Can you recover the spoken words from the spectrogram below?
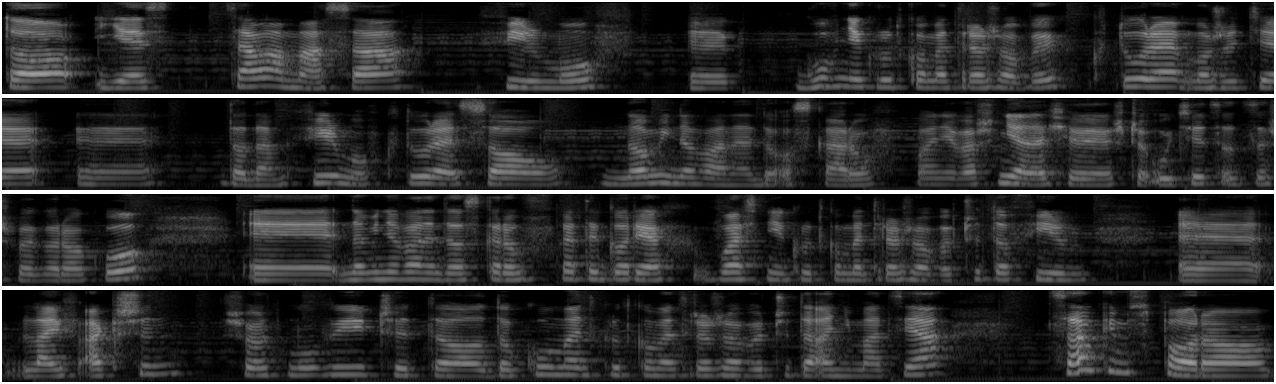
to jest cała masa filmów, y, głównie krótkometrażowych, które możecie, y, dodam, filmów, które są nominowane do Oscarów, ponieważ nie da się jeszcze uciec od zeszłego roku. Y, nominowane do Oscarów w kategoriach właśnie krótkometrażowych, czy to film y, live action, short movie, czy to dokument krótkometrażowy, czy to animacja. Całkiem sporo y,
